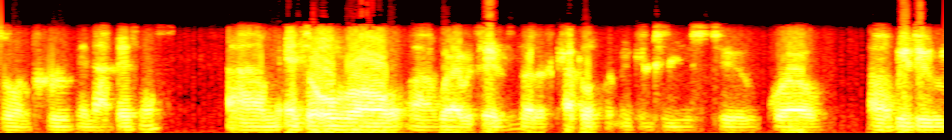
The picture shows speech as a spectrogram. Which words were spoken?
to improve in that business. Um, and so Overall, uh, what I would say is that as capital equipment continues to grow, we do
